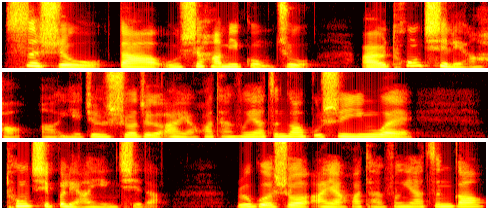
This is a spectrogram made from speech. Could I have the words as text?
四十五到五十毫米汞柱。而通气良好啊，也就是说，这个二氧化碳分压增高不是因为通气不良引起的。如果说二氧化碳分压增高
